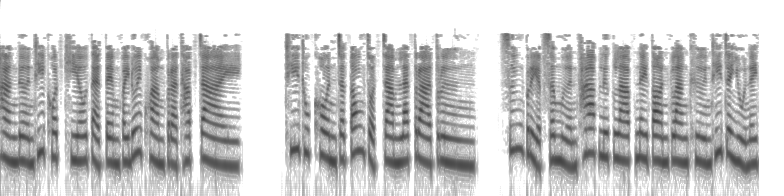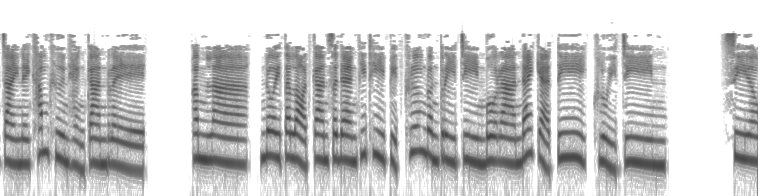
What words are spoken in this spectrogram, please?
ทางเดินที่คดเคี้ยวแต่เต็มไปด้วยความประทับใจ ที่ทุกคนจะต้องจดจำและตราตรึง ซึ่งเปรียบเสมือนภาพลึกลับในตอนกลางคืนที่จะอยู่ในใจในค่ำคืนแห่งการเรอำลา โดยตลอดการแสดงพิธีปิดเครื่องดนตรีจีนโบราณได้แก่ตี้ขลุ่ยจีน เซียว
